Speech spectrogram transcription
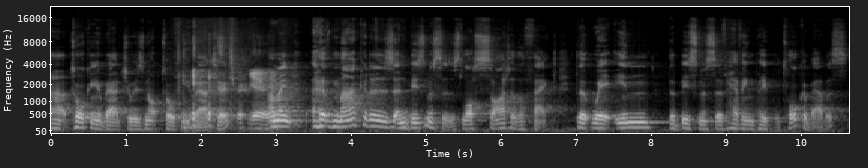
uh, talking about you is not talking about you. Yeah, yeah, I mean, have marketers and businesses lost sight of the fact that we're in the business of having people talk about us,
